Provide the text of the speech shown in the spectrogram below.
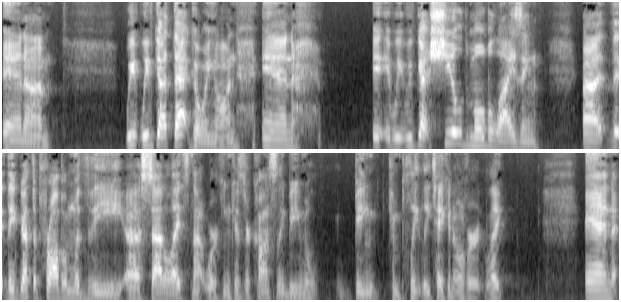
And um, we we've got that going on, and it, it- we we've got Shield mobilizing. Uh, they, they've got the problem with the uh, satellites not working because they're constantly being being completely taken over. Like and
